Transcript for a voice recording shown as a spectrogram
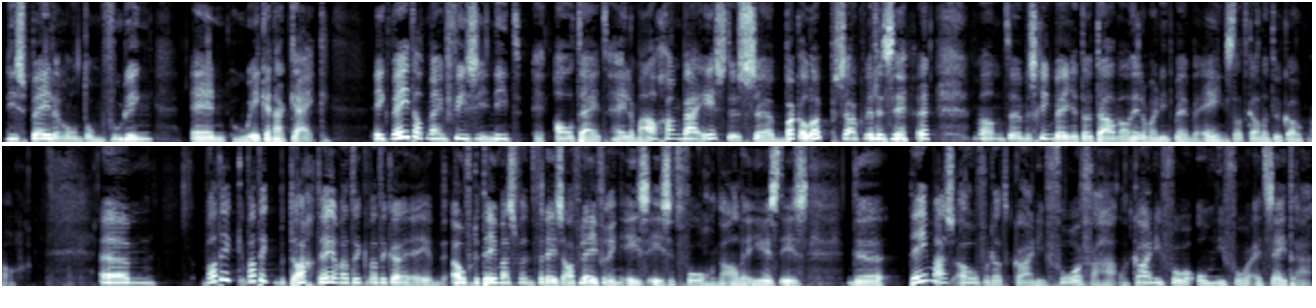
die spelen rondom voeding en hoe ik er naar kijk. Ik weet dat mijn visie niet altijd helemaal gangbaar is, dus uh, buckle up zou ik willen zeggen. Want misschien ben je het totaal wel helemaal niet met me eens. Dat kan natuurlijk ook nog. Um, wat ik, wat ik bedacht, hè, wat ik, wat ik uh, over de thema's van, van deze aflevering is, is het volgende. Allereerst is de thema's over dat carnivore verhaal. Carnivore, omnivore, et cetera.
